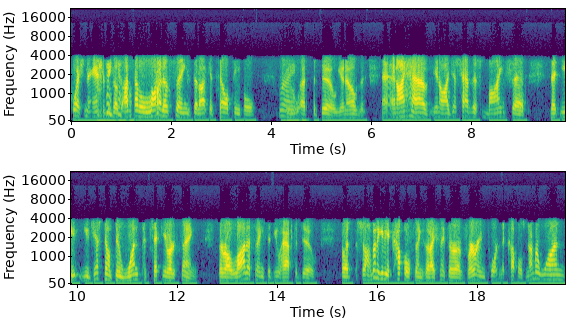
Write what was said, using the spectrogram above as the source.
question to answer because I've got a lot of things that I could tell people right. to uh, to do, you know. And I have, you know, I just have this mindset that you you just don't do one particular thing. There are a lot of things that you have to do. But so I'm going to give you a couple of things that I think that are very important to couples. Number one,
